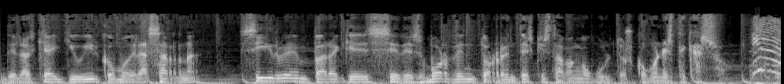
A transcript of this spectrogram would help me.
de las que hay que huir como de la sarna, sirven para que se desborden torrentes que estaban ocultos, como en este caso. ¡Tierra a la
